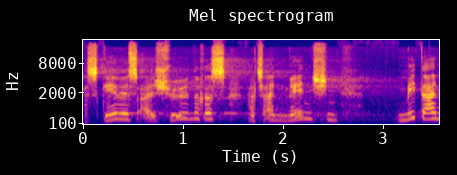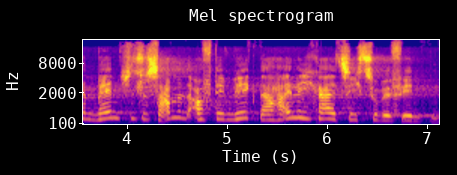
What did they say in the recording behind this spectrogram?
Was gäbe es als Schöneres, als einen Menschen mit einem Menschen zusammen auf dem Weg der Heiligkeit sich zu befinden,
